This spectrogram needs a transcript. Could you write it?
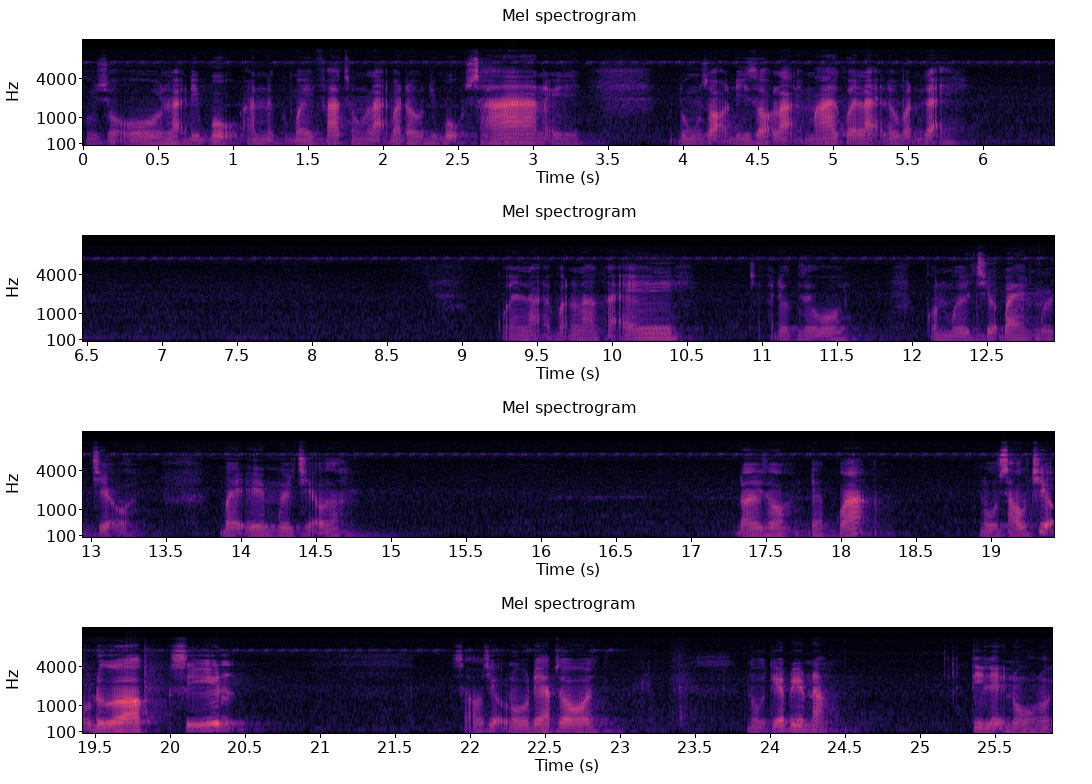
Ui dồi ôi, lại đi bộ. Ăn được mấy phát xong lại bắt đầu đi bộ xa nữa thì Đúng dọ đi dọ lại Mai quay lại nó vẫn gãy. Quay lại vẫn là gãy. Chạy được rồi. Còn 10 triệu bay 10 triệu Bay êm 10 triệu rồi. Đây rồi đẹp quá. Nổ 6 triệu được Xin. 6 triệu nổ đẹp rồi. Nổ tiếp đi nào. Tỷ lệ nổ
